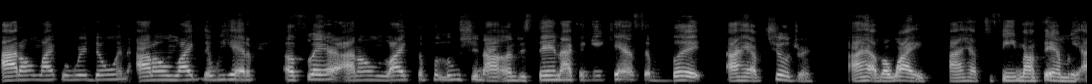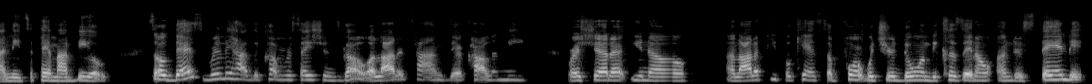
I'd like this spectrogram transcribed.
I don't like what we're doing. I don't like that we had a, a flare. I don't like the pollution. I understand I could get cancer, but I have children. I have a wife. I have to feed my family. I need to pay my bills. So that's really how the conversations go. A lot of times they're calling me, Roishetta, you know, a lot of people can't support what you're doing because they don't understand it,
